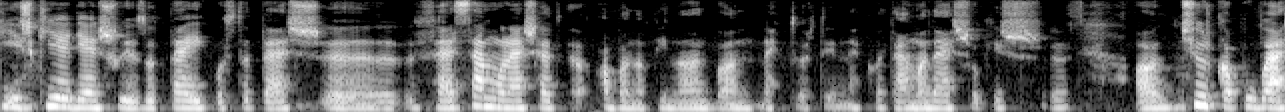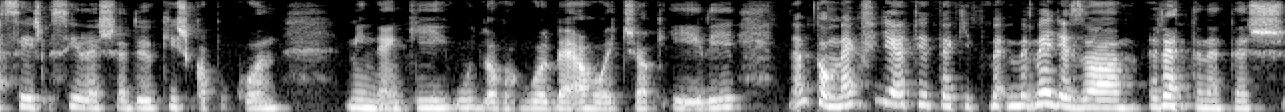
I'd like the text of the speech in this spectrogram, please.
és kiegyensúlyozott tájékoztatás felszámolását, abban a pillanatban megtörténnek a támadások, és a csürkapuvá szélesedő kiskapukon mindenki úgy lovagol be, ahogy csak éri. Nem tudom, megfigyeltétek, itt megy ez a rettenetes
